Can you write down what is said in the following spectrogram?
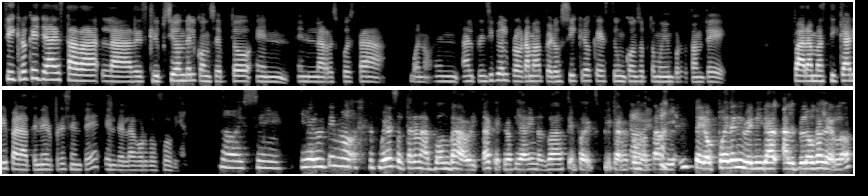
Sí, creo que ya estaba la descripción del concepto en, en la respuesta, bueno, en, al principio del programa, pero sí creo que este es un concepto muy importante para masticar y para tener presente, el de la gordofobia. Ay, sí. Y el último, voy a soltar una bomba ahorita, que creo que ya ni nos va a dar tiempo de explicar cómo también, pero pueden venir al blog a leerlo.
